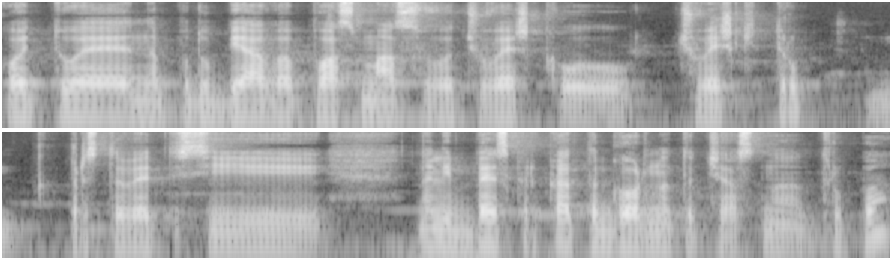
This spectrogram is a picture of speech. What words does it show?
който е наподобява пластмасова човешко, човешки труп. Представете си нали, без краката горната част на трупа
